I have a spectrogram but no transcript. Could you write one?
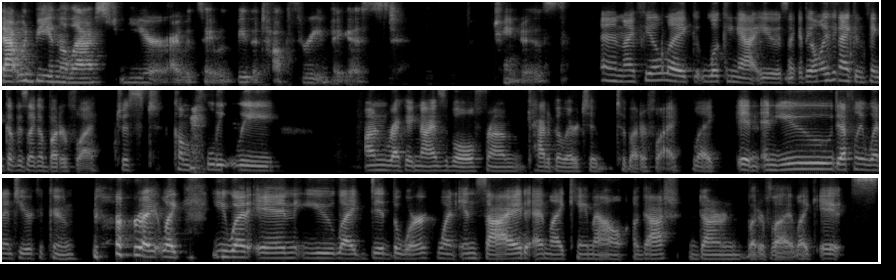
that would be in the last year, I would say would be the top three biggest changes. And I feel like looking at you, it's like the only thing I can think of is like a butterfly, just completely unrecognizable from caterpillar to to butterfly. Like in and you definitely went into your cocoon right? Like you went in you like did the work went inside and like came out a gosh darn butterfly. Like it's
